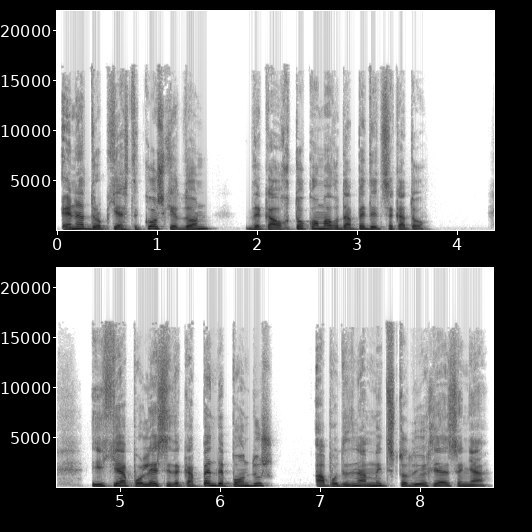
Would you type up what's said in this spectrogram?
ένα ντροπιαστικό σχεδόν 18,85%. Είχε απολέσει 15 πόντους από τη δύναμή της το 2009.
